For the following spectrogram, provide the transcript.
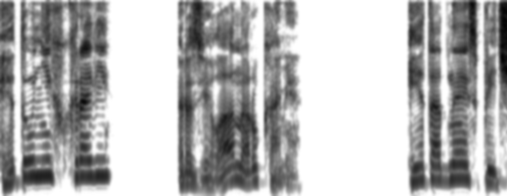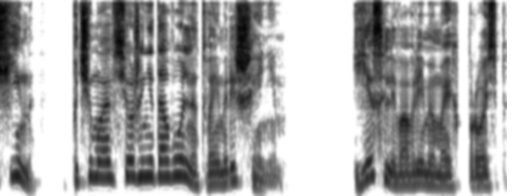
Это у них в крови. Развела она руками. И это одна из причин, почему я все же недовольна твоим решением. Если во время моих просьб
